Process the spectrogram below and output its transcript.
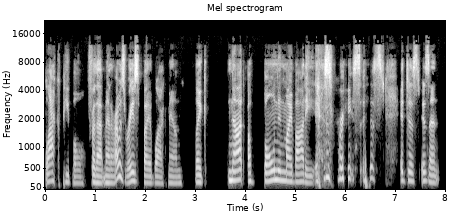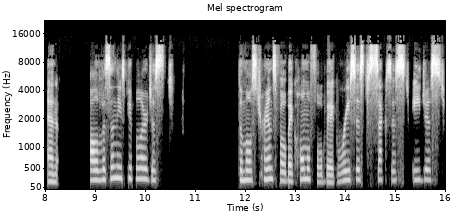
black people for that matter. I was raised by a black man. Like not a bone in my body is racist. It just isn't. And all of a sudden these people are just the most transphobic, homophobic, racist, sexist, ageist,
